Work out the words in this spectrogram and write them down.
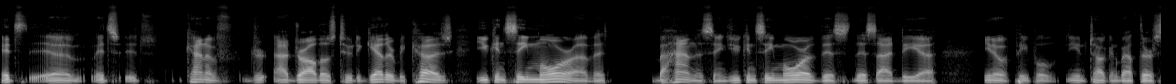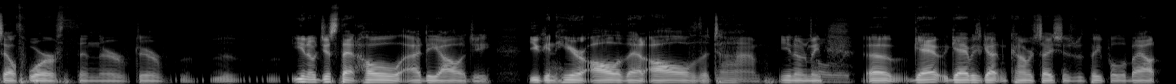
It's um, it's it's kind of I draw those two together because you can see more of it behind the scenes. You can see more of this this idea. You know, of people you know talking about their self worth and their their you know just that whole ideology. You can hear all of that all the time. You know what I mean? totally. uh, Gab, Gabby's gotten conversations with people about,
